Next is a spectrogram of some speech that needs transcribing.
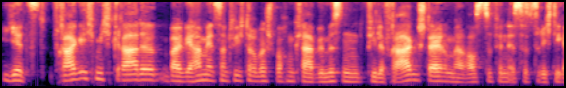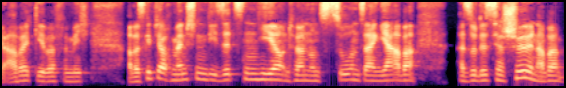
Jetzt frage ich mich gerade, weil wir haben jetzt natürlich darüber gesprochen, klar, wir müssen viele Fragen stellen, um herauszufinden, ist das der richtige Arbeitgeber für mich. Aber es gibt ja auch Menschen, die sitzen hier und hören uns zu und sagen, ja, aber, also das ist ja schön, aber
